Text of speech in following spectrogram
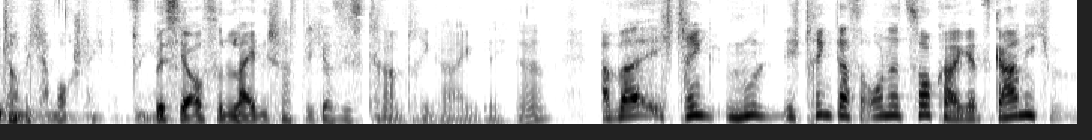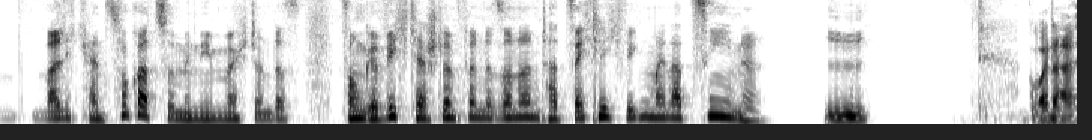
glaube, ich habe auch schlechte Du Zähne. bist ja auch so ein leidenschaftlicher Süßkramtrinker eigentlich, ne? Aber ich trinke nur, ich trinke das ohne Zucker. Jetzt gar nicht, weil ich keinen Zucker zu mir nehmen möchte und das vom Gewicht her schlimm finde, sondern tatsächlich wegen meiner Zähne. Mhm. Aber da,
